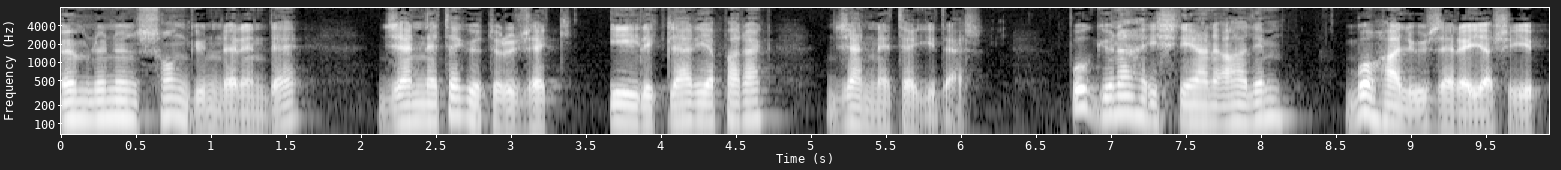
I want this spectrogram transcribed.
ömrünün son günlerinde cennete götürecek iyilikler yaparak cennete gider. Bu günah işleyen alim bu hal üzere yaşayıp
